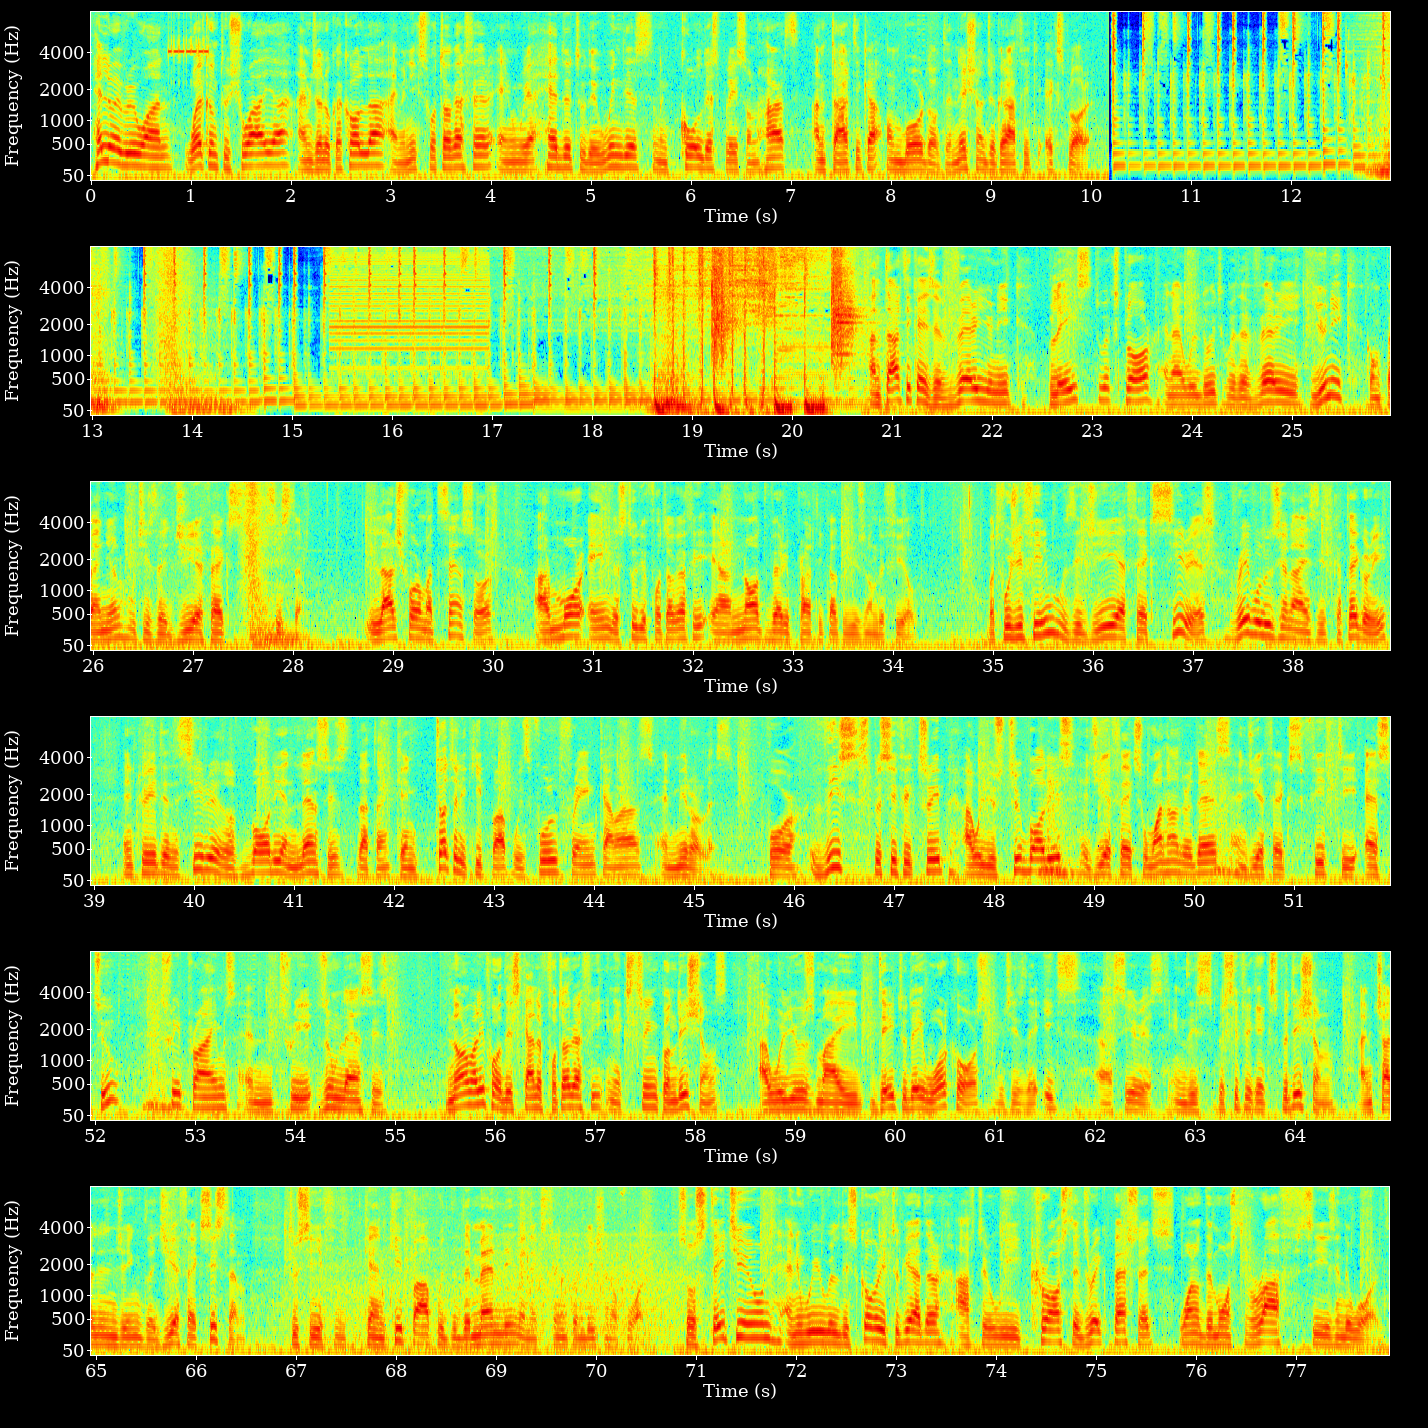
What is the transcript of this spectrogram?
Hello everyone, welcome to Ushuaia. I'm Gianluca Colla, I'm an X-photographer and we are headed to the windiest and coldest place on Earth, Antarctica, on board of the National Geographic Explorer. Antarctica is a very unique place to explore and I will do it with a very unique companion which is the GFX system. Large format sensors are more aimed at studio photography and are not very practical to use on the field. But Fujifilm with the GFX series revolutionized this category and created a series of body and lenses that can totally keep up with full frame cameras and mirrorless. For this specific trip, I will use two bodies, a GFX 100S and GFX 50S2, three primes and three zoom lenses. Normally for this kind of photography in extreme conditions, I will use my day-to-day -day workhorse, which is the X uh, series. In this specific expedition, I'm challenging the GFX system to see if it can keep up with the demanding and extreme condition of water. So stay tuned and we will discover it together after we cross the Drake Passage, one of the most rough seas in the world.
